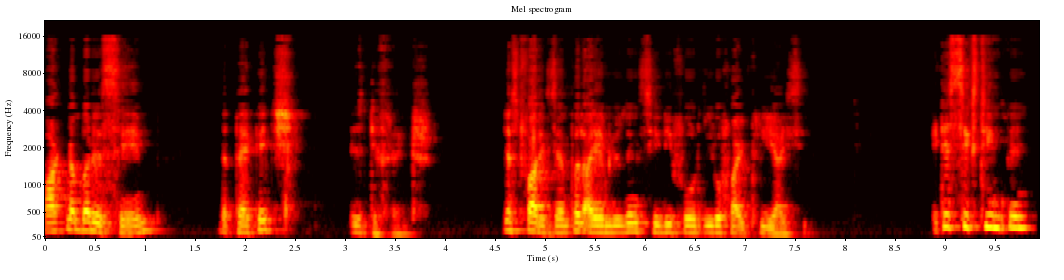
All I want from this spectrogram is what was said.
Part number is same, the package is different. Just for example, I am using CD4053 IC. It is 16 pin,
